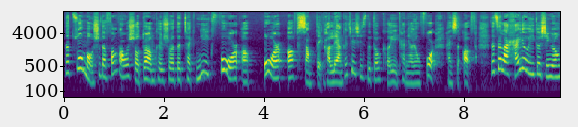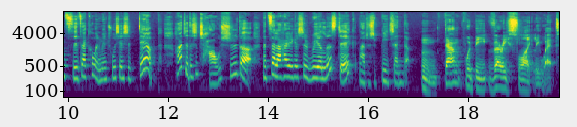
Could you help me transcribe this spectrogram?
那做某事的方法或手段，我们可以说 the technique for a or of something。好，两个介系词都可以，看你要用 for 还是 of。那再来还有一个形容词在课文里面出现是 damp，它指的是潮湿的。那再来还有一个是 realistic，那就是逼真的。Mm, damp would be very slightly wet.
